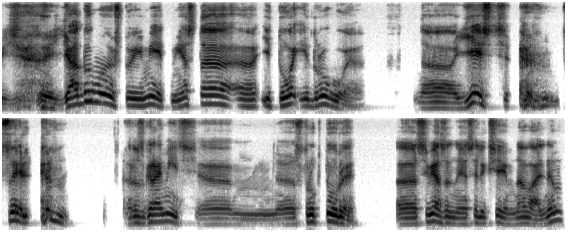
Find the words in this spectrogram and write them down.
я думаю, что имеет место и то, и другое. Есть цель разгромить эм, структуры, связанные с Алексеем Навальным,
